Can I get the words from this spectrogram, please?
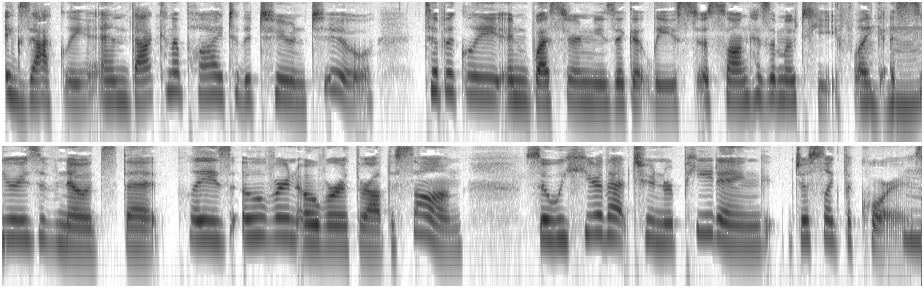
Exactly, and that can apply to the tune too. Typically, in Western music at least, a song has a motif, like a mm-hmm. series of notes that plays over and over throughout the song. So we hear that tune repeating, just like the chorus.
